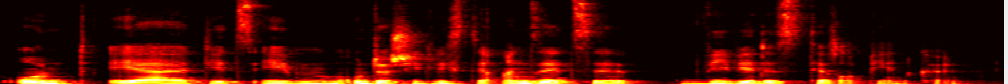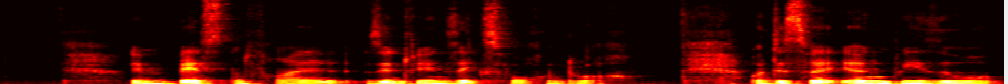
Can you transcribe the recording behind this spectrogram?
Und er hat jetzt eben unterschiedlichste Ansätze, wie wir das therapieren können. Im besten Fall sind wir in sechs Wochen durch. Und das war irgendwie so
